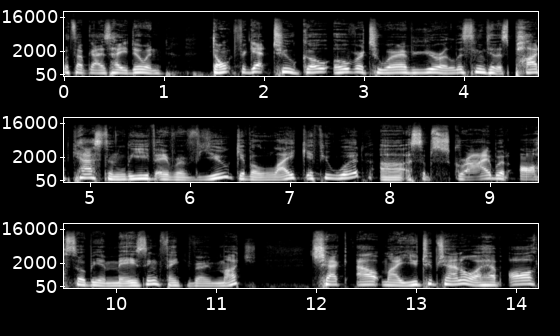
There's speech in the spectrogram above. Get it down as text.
What's up, guys? How you doing? Don't forget to go over to wherever you are listening to this podcast and leave a review. Give a like if you would. Uh, a subscribe would also be amazing. Thank you very much. Check out my YouTube channel. I have all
